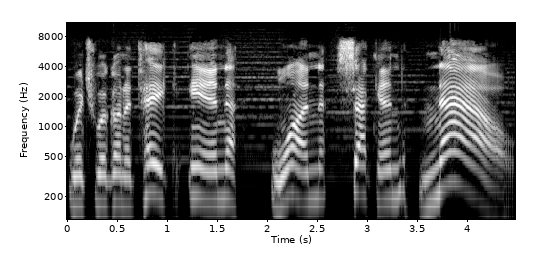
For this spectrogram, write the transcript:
which we're going to take in one second now.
